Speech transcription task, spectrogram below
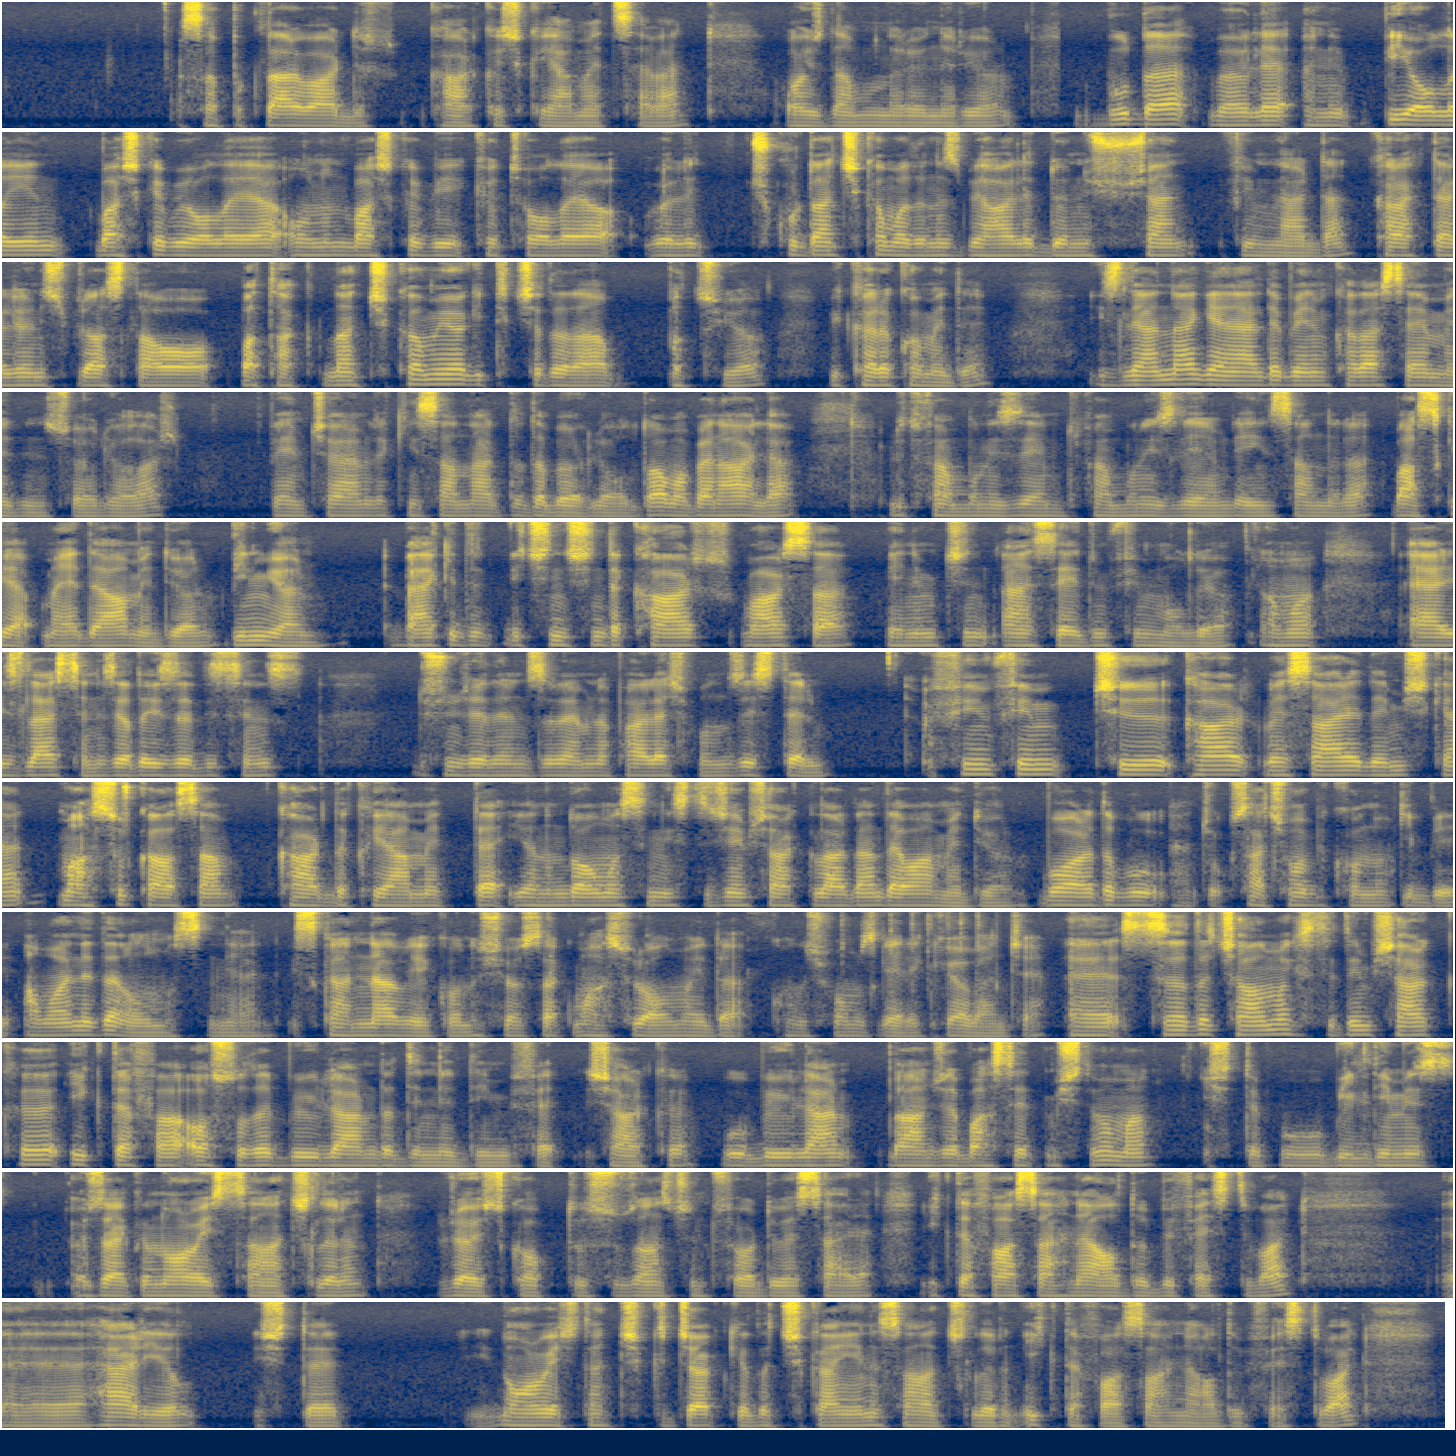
sapıklar vardır. Kar, kış, kıyamet seven. O yüzden bunları öneriyorum. Bu da böyle hani bir olayın başka bir olaya, onun başka bir kötü olaya böyle çukurdan çıkamadığınız bir hale dönüşen filmlerden. Karakterlerin hiçbir asla o bataklıktan çıkamıyor. Gittikçe de daha batıyor. Bir kara komedi. İzleyenler genelde benim kadar sevmediğini söylüyorlar. Benim çevremdeki insanlarda da böyle oldu ama ben hala lütfen bunu izleyelim, lütfen bunu izleyelim diye insanlara baskı yapmaya devam ediyorum. Bilmiyorum belki de için içinde kar varsa benim için en sevdiğim film oluyor. Ama eğer izlerseniz ya da izlediyseniz düşüncelerinizi benimle paylaşmanızı isterim. Film film çığ, kar vesaire demişken mahsur kalsam Karda Kıyamet'te yanında olmasını isteyeceğim şarkılardan devam ediyorum. Bu arada bu yani çok saçma bir konu gibi ama neden olmasın yani. İskandinavya'yı konuşuyorsak mahsur olmayı da konuşmamız gerekiyor bence. Ee, sırada çalmak istediğim şarkı ilk defa Oslo'da Büyülarm'da dinlediğim bir şarkı. Bu Büyülarm daha önce bahsetmiştim ama işte bu bildiğimiz özellikle Norveç sanatçıların Röskop'tu, Suzan Sundför'dü vesaire ilk defa sahne aldığı bir festival. Ee, her yıl işte Norveç'ten çıkacak ya da çıkan yeni sanatçıların ilk defa sahne aldığı bir festival.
